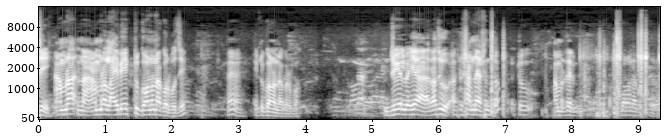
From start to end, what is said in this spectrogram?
জি, আমরা, না, আমরা লাইভে একটু গণনা করব যে হ্যাঁ একটু গণনা করব। জুয়েল ভাইয়া, রাজু, একটু সামনে আসেন তো, একটু আমাদের গণনা করতে হবে।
